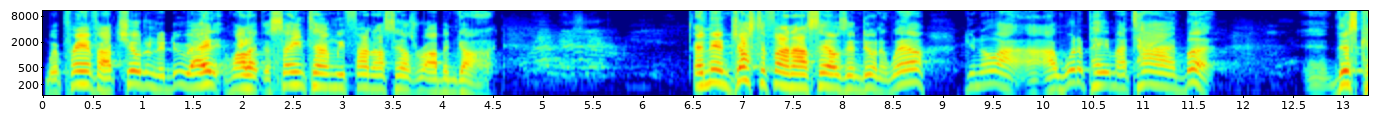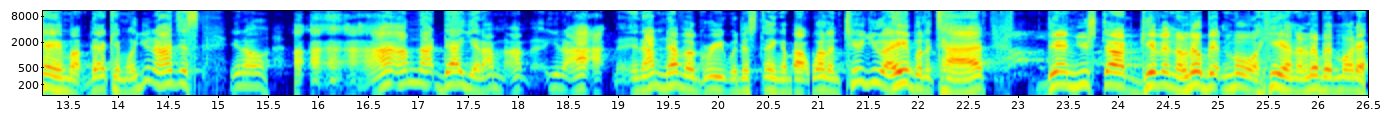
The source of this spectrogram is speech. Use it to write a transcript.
We're praying for our children to do right, while at the same time we find ourselves robbing God and then justifying ourselves in doing it. Well, you know, I, I would have paid my tithe, but this came up, that came. Well, you know, I just, you know, I, am not there yet. I'm, I'm you know, I, I, and I never agreed with this thing about well, until you are able to tithe, then you start giving a little bit more here and a little bit more there.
